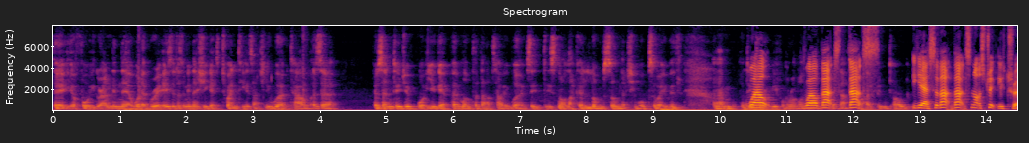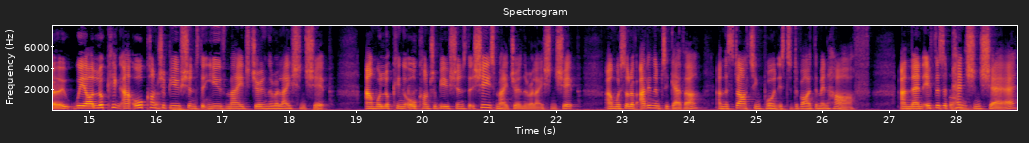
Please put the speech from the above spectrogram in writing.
thirty or forty grand in there, whatever it is, it doesn't mean that she gets twenty. It's actually worked out as a percentage of what you get per month, and that's how it works. It, it's not like a lump sum that she walks away with. Um, Well- correct me if I'm wrong on well, that, that's- what that's- I've been told. Yeah, so that that's not strictly true. We are looking at all contributions that you've made during the relationship, and we're looking at all contributions that she's made during the relationship, and we're sort of adding them together. And the starting point is to divide them in half. And then if there's a pension share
